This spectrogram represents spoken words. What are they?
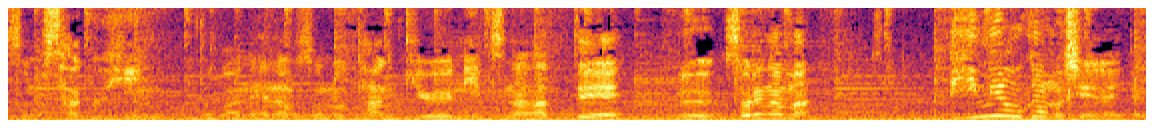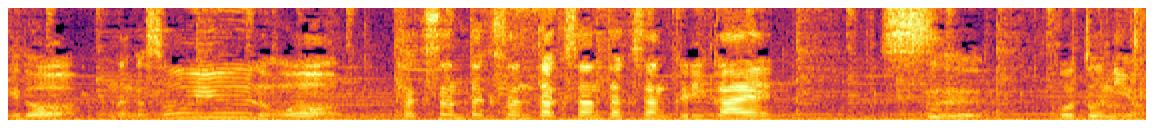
その作品とかねなんかその探求につながってる。それがまあ微妙かもしれないんだけどなんかそういうのをたくさんたくさんたくさんたくさん繰り返すことによっ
